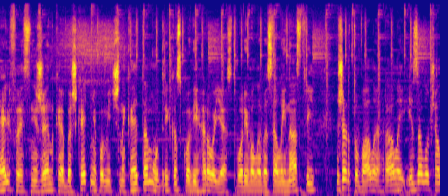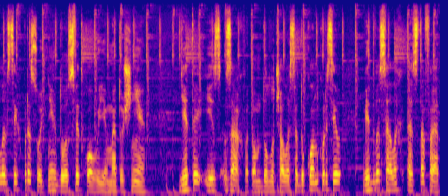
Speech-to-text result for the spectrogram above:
Ельфи, сніжинки, бешкетні помічники та мудрі казкові герої створювали веселий настрій, жартували, грали і залучали всіх присутніх до святкової метушні. Діти із захватом долучалися до конкурсів від веселих естафет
